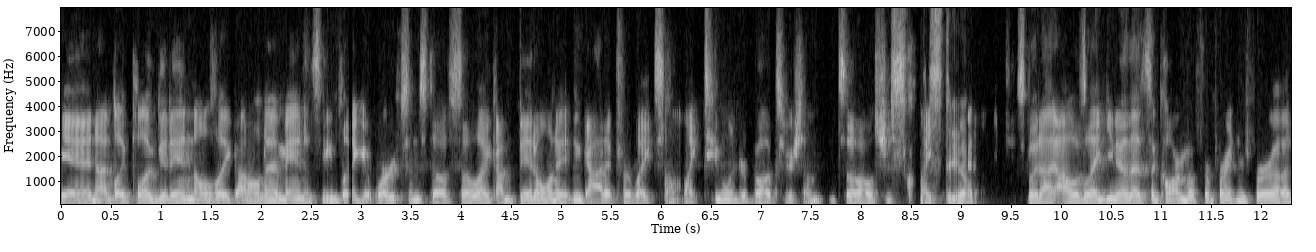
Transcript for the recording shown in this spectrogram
yeah, and I'd like plugged it in and I was like, I don't know, man. It seems like it works and stuff. So like I bid on it and got it for like something like 200 bucks or something. So I was just like, Steal. but I, I was like, you know, that's the karma for printing for a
